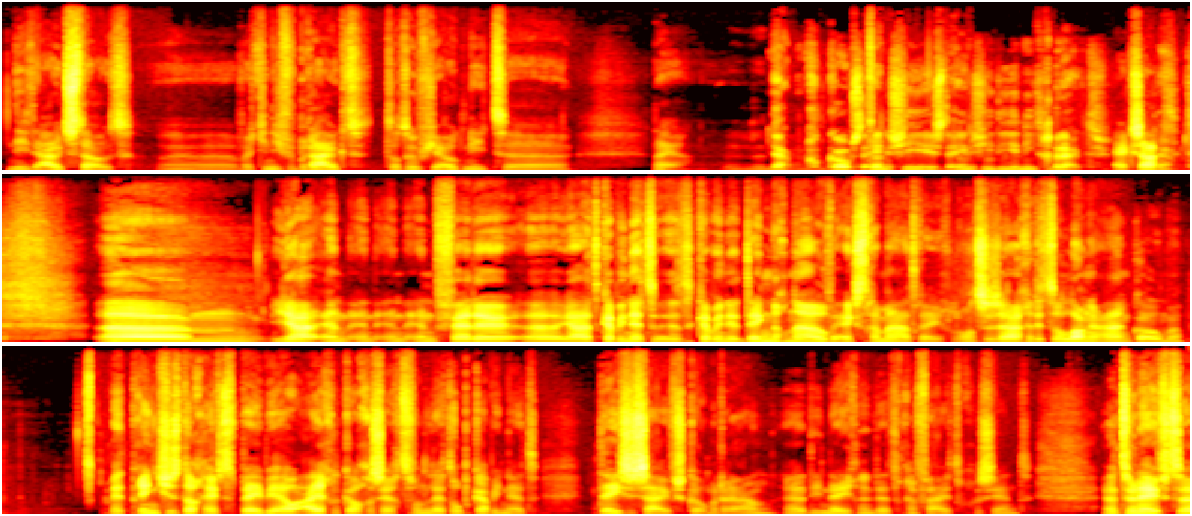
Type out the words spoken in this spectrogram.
niet uitstoot, uh, wat je niet verbruikt, dat hoef je ook niet. Uh, nou ja, ja, goedkoopste energie is de energie die je niet gebruikt. Exact. Ja. Um, ja, en, en, en, en verder, ja, het kabinet, het kabinet denkt nog na over extra maatregelen. Want ze zagen dit al lang aankomen. Met Prinsjesdag heeft het PBL eigenlijk al gezegd van let op kabinet, deze cijfers komen eraan, hè, die 39 en 50 procent. En toen heeft uh,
